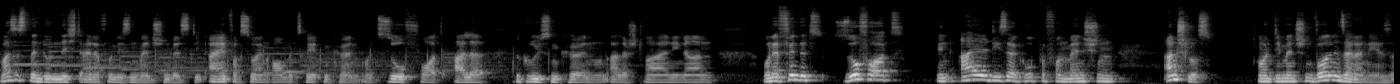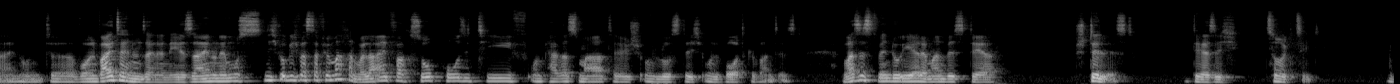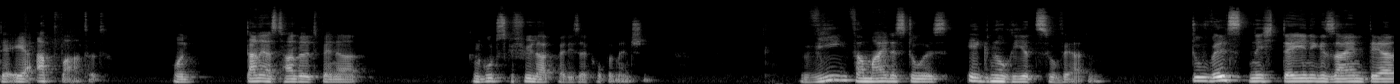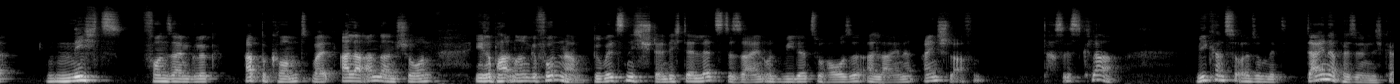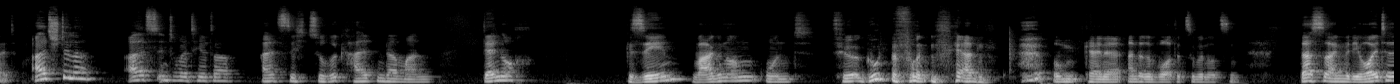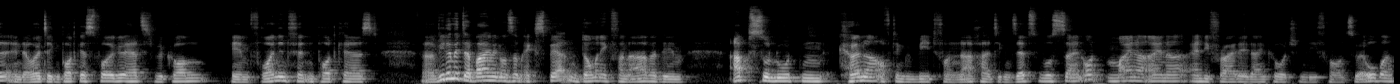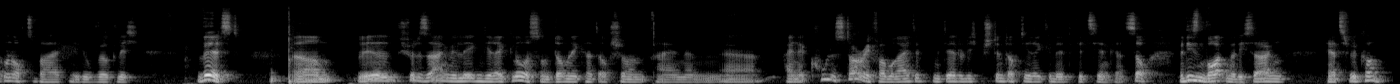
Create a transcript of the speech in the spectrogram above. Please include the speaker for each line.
Speaker 1: Was ist, wenn du nicht einer von diesen Menschen bist, die einfach so einen Raum betreten können und sofort alle begrüßen können und alle strahlen ihn an? Und er findet sofort in all dieser Gruppe von Menschen Anschluss. Und die Menschen wollen in seiner Nähe sein und äh, wollen weiterhin in seiner Nähe sein. Und er muss nicht wirklich was dafür machen, weil er einfach so positiv und charismatisch und lustig und wortgewandt ist. Was ist, wenn du eher der Mann bist, der still ist, der sich zurückzieht, der eher abwartet und dann erst handelt, wenn er ein gutes Gefühl hat bei dieser Gruppe Menschen? Wie vermeidest du es, ignoriert zu werden? Du willst nicht derjenige sein, der nichts von seinem Glück abbekommt, weil alle anderen schon ihre Partnerin gefunden haben. Du willst nicht ständig der Letzte sein und wieder zu Hause alleine einschlafen. Das ist klar. Wie kannst du also mit deiner Persönlichkeit als stiller, als introvertierter, als sich zurückhaltender Mann dennoch gesehen, wahrgenommen und für gut befunden werden, um keine anderen Worte zu benutzen. Das sagen wir dir heute in der heutigen Podcast-Folge. Herzlich willkommen im Freundin finden Podcast. Äh, wieder mit dabei mit unserem Experten Dominik van Awe, dem absoluten Könner auf dem Gebiet von nachhaltigem Selbstbewusstsein und meiner einer, Andy Friday, dein Coach, um die Frauen zu erobern und auch zu behalten, die du wirklich willst. Ähm, ich würde sagen, wir legen direkt los und Dominik hat auch schon einen, äh, eine coole Story vorbereitet, mit der du dich bestimmt auch direkt identifizieren kannst. So, mit diesen Worten würde ich sagen, herzlich willkommen.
